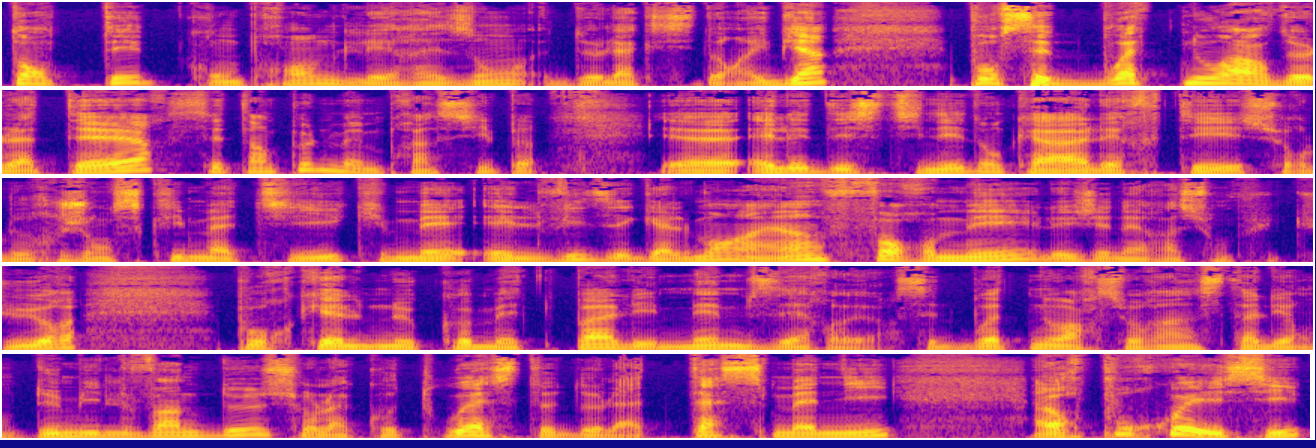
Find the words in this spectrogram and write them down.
tenter de comprendre les raisons de l'accident. Eh bien, pour cette boîte noire de la Terre, c'est un peu le même principe. Euh, elle est destinée donc à alerter sur l'urgence climatique, mais elle vise également à informer les générations futures pour qu'elles ne commettent pas les mêmes erreurs. Cette boîte noire sera installée en 2022 sur la côte ouest de la Tasmanie. Alors pourquoi ici?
